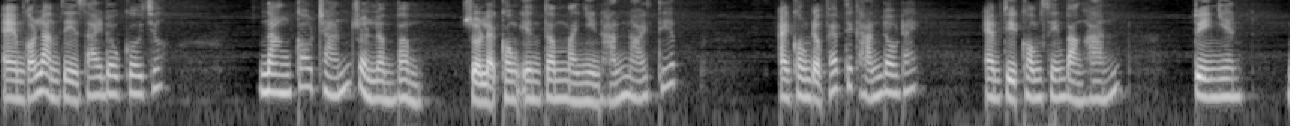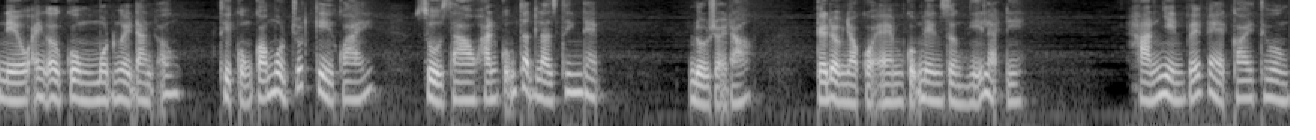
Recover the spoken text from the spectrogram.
Em có làm gì sai đâu cơ chứ? Nàng cau trán rồi lầm bầm, rồi lại không yên tâm mà nhìn hắn nói tiếp. Anh không được phép thích hắn đâu đấy. Em tuy không xinh bằng hắn. Tuy nhiên, nếu anh ở cùng một người đàn ông thì cũng có một chút kỳ quái. Dù sao hắn cũng thật là xinh đẹp. Đủ rồi đó. Cái đầu nhỏ của em cũng nên dừng nghĩ lại đi. Hắn nhìn với vẻ coi thường,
